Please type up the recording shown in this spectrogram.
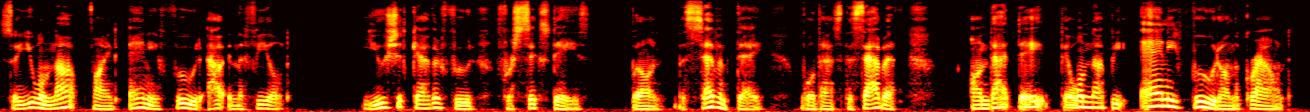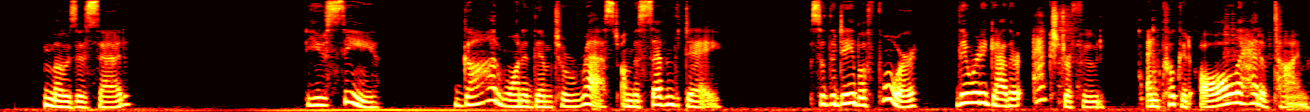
so you will not find any food out in the field. You should gather food for six days, but on the seventh day, well, that's the Sabbath. On that day, there will not be any food on the ground. Moses said. You see, God wanted them to rest on the seventh day. So the day before, they were to gather extra food and cook it all ahead of time.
